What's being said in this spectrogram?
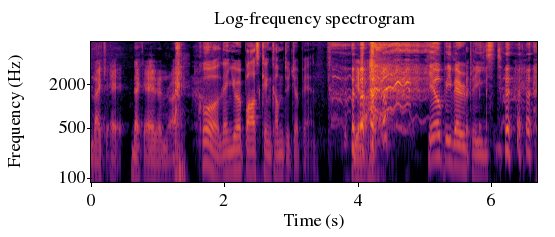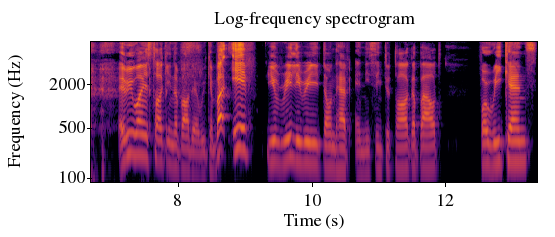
like A- like Aaron, right? Cool. Then your boss can come to Japan. Yeah. He'll be very pleased. Everyone is talking about their weekend. But if you really, really don't have anything to talk about for weekends,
